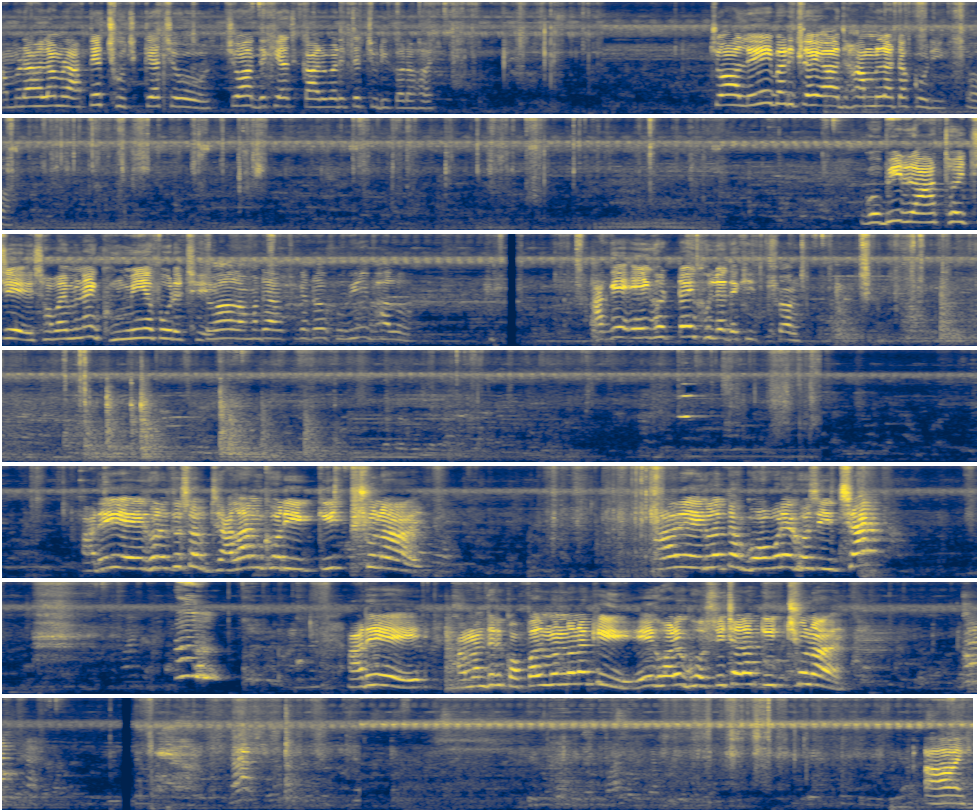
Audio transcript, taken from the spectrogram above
আমরা হলাম রাতে ছুচকে চোর। চ দেখি আজ কার বাড়িতে চুরি করা হয়। চল এই বাড়িতে আজ হামলাটা করি। গভীর রাত হয়েছে সবাই মনে হয় ঘুমিয়ে পড়েছে। চল আমাদের আজকেটা খুবই ভালো। আগে এই ঘরটাই খুলে দেখি চল। সব জ্বালান করি, কিচ্ছু নাই। আরে, এগুলো তো গোবরে ঘষি ইচ্ছা আরে, আমাদের কপাল মন্দ নাকি? এই ঘরে ঘষি ছাড়া কিচ্ছু নাই। আয়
